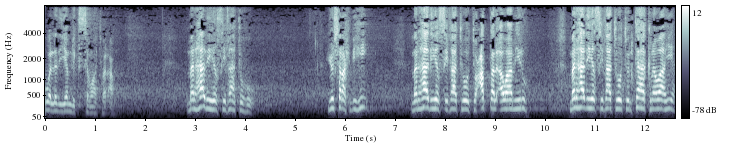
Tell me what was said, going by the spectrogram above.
هو الذي يملك السماوات والأرض. من هذه صفاته يشرك به؟ من هذه صفاته تعطل أوامره؟ من هذه صفاته تنتهك نواهيه؟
